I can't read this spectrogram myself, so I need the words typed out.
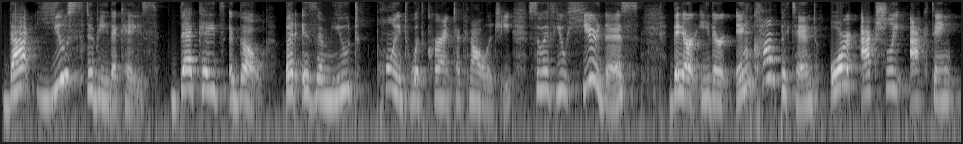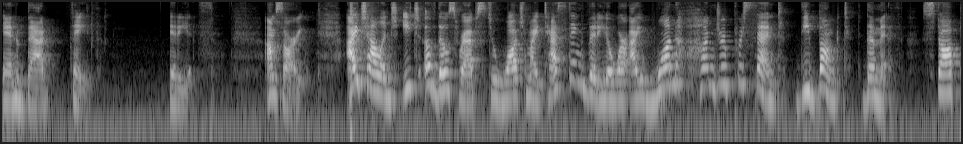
That used to be the case decades ago, but is a mute point with current technology. So if you hear this, they are either incompetent or actually acting in bad faith. Idiots. I'm sorry. I challenge each of those reps to watch my testing video where I 100% debunked the myth. Stop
